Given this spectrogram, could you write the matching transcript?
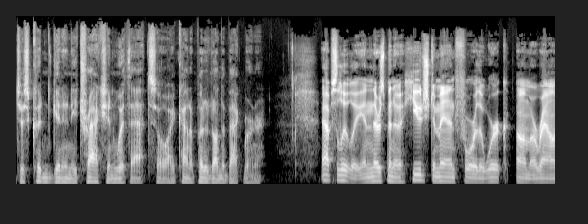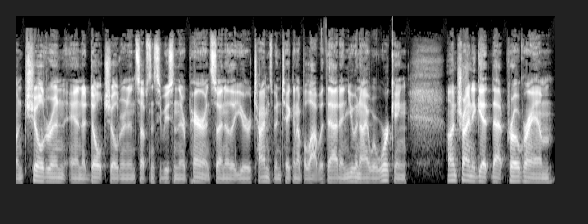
just couldn't get any traction with that so I kind of put it on the back burner Absolutely. And there's been a huge demand for the work um, around children and adult children and substance abuse and their parents. So I know that your time's been taken up a lot with that. And you and I were working on trying to get that program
